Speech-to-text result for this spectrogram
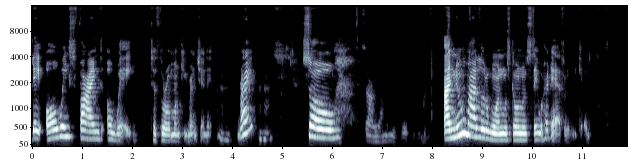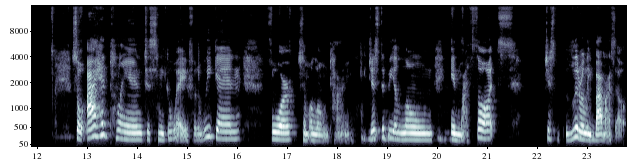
they always find a way to throw a monkey wrench in it. Mm-hmm. Right? Mm-hmm. So, sorry, I knew my little one was going to stay with her dad for the weekend. So I had planned to sneak away for the weekend for some alone time, mm-hmm. just to be alone mm-hmm. in my thoughts, just literally by myself.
